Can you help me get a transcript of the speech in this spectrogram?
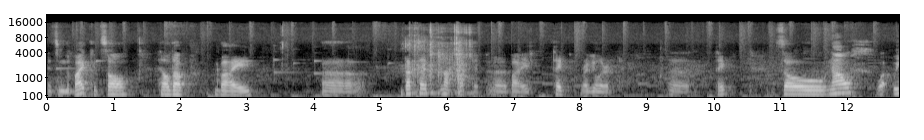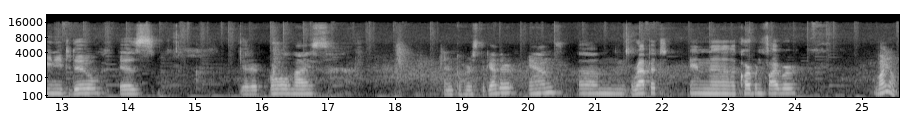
it's in the bike. It's all held up by uh, duct tape, not duct tape, uh, by tape, regular uh, tape. So now what we need to do is get it all nice and coerced together and um, wrap it in uh, carbon fiber vinyl.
